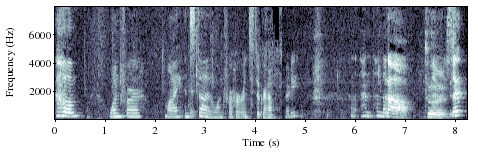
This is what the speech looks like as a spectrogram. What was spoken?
um, one for my Insta and one for her Instagram. Ready? 하나, 둘, 셋.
